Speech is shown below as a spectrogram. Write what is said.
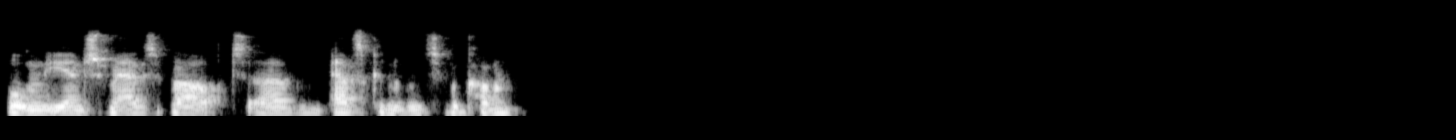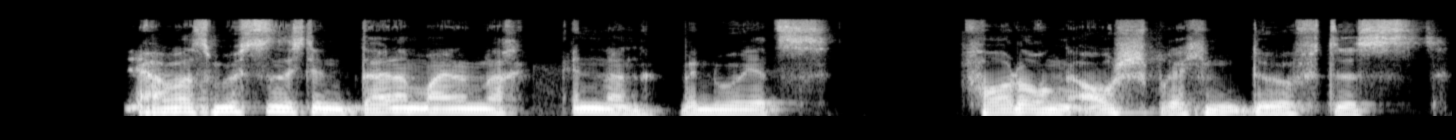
um ihren Schmerz überhaupt äh, ernst genommen zu bekommen. Ja, was müsste sich denn deiner Meinung nach ändern, wenn du jetzt Forderungen aussprechen dürftest?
